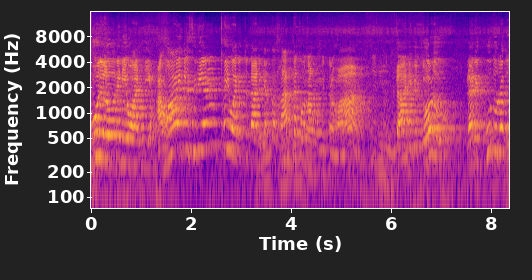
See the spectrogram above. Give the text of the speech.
ఊరిలోని నీ వాటి అమాయక స్త్రీ అంతయు హరించు దానికి ఎంత సార్థకం నాకు మిత్రమా? దానికి తోడు దాని కూతురకు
